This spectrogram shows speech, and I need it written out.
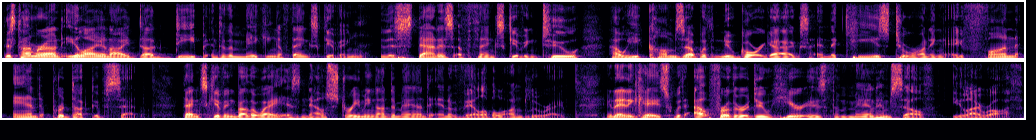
This time around, Eli and I dug deep into the making of Thanksgiving, the status of Thanksgiving 2, how he comes up with new gore gags, and the keys to running a fun and productive set. Thanksgiving, by the way, is now streaming on demand and available on Blu ray. In any case, without further ado, here is the man himself, Eli Roth.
